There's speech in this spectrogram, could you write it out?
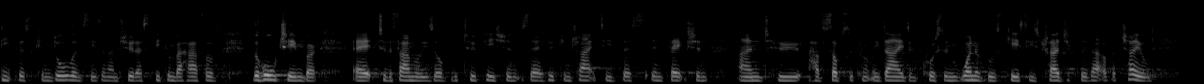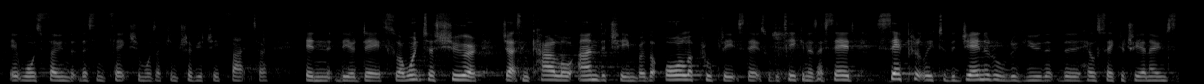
deepest condolences, and I'm sure I speak on behalf of the whole chamber, uh, to the families of the two patients uh, who contracted this infection and who have subsequently subsequently died. Of course, in one of those cases, tragically that of a child, it was found that this infection was a contributory factor in their death. So I want to assure Jackson Carlo and the Chamber that all appropriate steps will be taken, as I said, separately to the general review that the Health Secretary announced.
